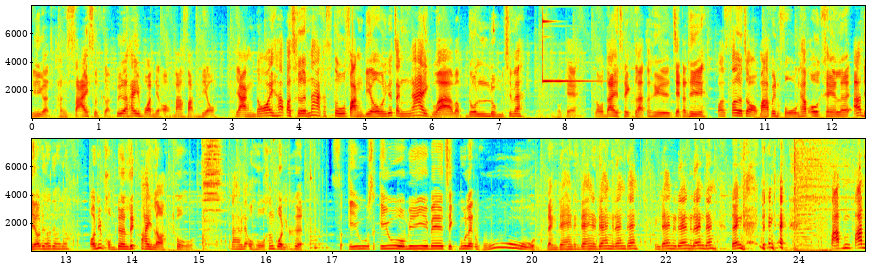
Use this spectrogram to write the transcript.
นี่ก่อนทางซ้ายสุดก่อนเพื่อให้บอลเนี่ยออกมาฝั่งเดียว อย่างน้อยฮะเผชิญหน้ากับศัตรูฝั่งเดียวมันก็จะง่ายกว่าแบบโดนลุมใช่ไหมโอเค เราได้ทริคแล้วก็คือ 7 นาทีมอนสเตอร์จะออกมาเป็นฝูงครับโอเคเลยอะเดี๋ยวเดี๋ยวเดี๋ยวเดี๋ยวอ๋อนี่ผมเดินลึกไปเหรอโถได้ไหมโอ้โหข้างบนก็เกิดสกิลสกิลมีเมจิกบูเลตโอ้โหแดงแดงแดงแดงแดงแดงแดงแดงแดงแดงแดงแดงแดงแดงแดง ตันตัน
